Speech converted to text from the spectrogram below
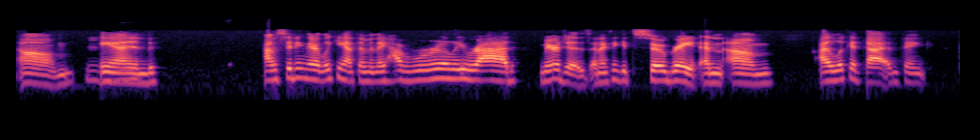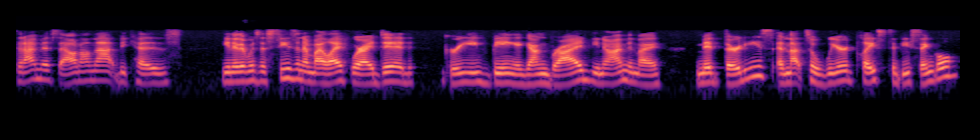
Um, Mhm. And I'm sitting there looking at them, and they have really rad marriages, and I think it's so great. And um, I look at that and think, did I miss out on that? Because you know there was a season in my life where I did grieve being a young bride. You know, I'm in my mid 30s, and that's a weird place to be single.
